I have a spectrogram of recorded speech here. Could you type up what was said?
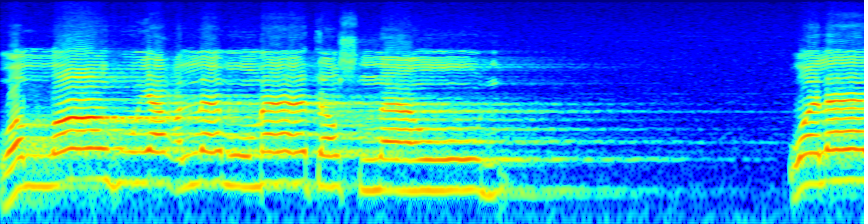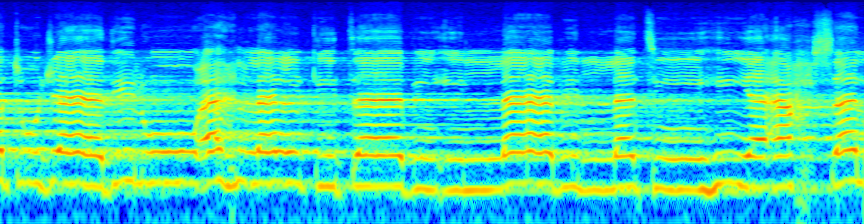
والله يعلم ما تصنعون. ولا تجادلوا أهل الكتاب إلا بالتي هي أحسن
